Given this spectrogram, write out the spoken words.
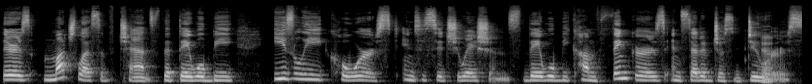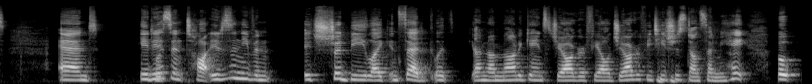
there's much less of a chance that they will be easily coerced into situations. They will become thinkers instead of just doers. And it not taught, it isn't even, it should be like instead, let's, and I'm not against geography, all geography teachers don't send me hate, but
